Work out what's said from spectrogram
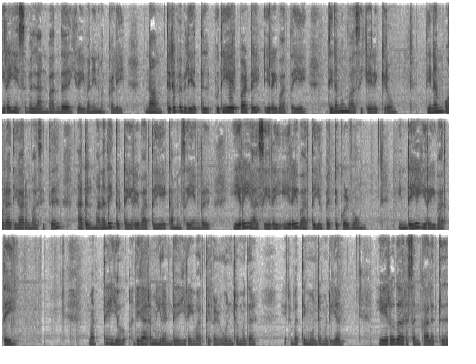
இறை இயேசுவில் அன்பார்ந்த இறைவனின் மக்களே நாம் திருவவிலியத்தில் புதிய ஏற்பாட்டை இறை வார்த்தையை தினமும் வாசிக்க இருக்கிறோம். தினம் ஒரு அதிகாரம் வாசித்து அதில் மனதை தொட்ட இறை வார்த்தையை கமெண்ட் செய்யுங்கள். இறை ஆசிரியரை இறை வார்த்தையில் பெற்றுக்கொள்வோம். இன்றைய இறை வார்த்தை மத்தேயோ அதிகாரம் இரண்டு இறை வார்த்தைகள் ஒன்று முதல் இருபத்தி மூன்று முடிய. ஏரோத அரசன் காலத்தில்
